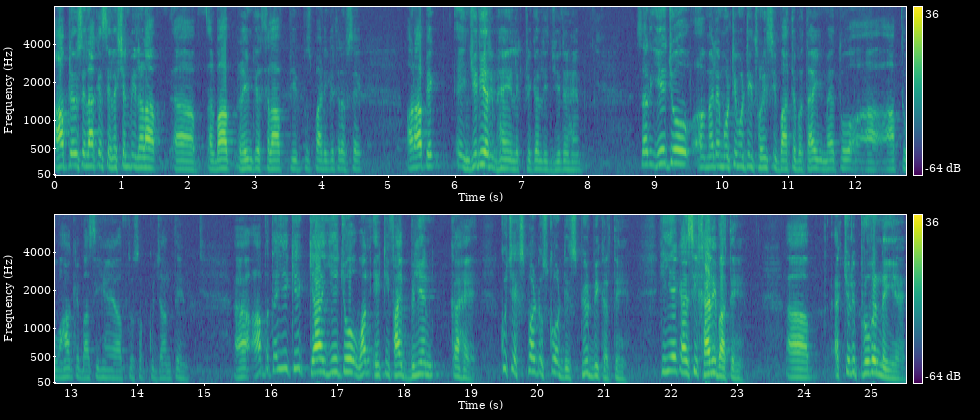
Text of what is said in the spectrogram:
आपने उस इलाके से इलेक्शन भी लड़ा अरबाब रहीम के ख़िलाफ़ पीपल्स पार्टी की तरफ़ से। और आप एक इंजीनियर हैं इलेक्ट्रिकल इंजीनियर हैं। सर ये जो मैंने मोटी मोटी थोड़ी सी बातें बताई मैं तो आ, आप तो वहाँ के बासी हैं आप तो सब कुछ जानते हैं। आप बताइए कि क्या ये जो 185 बिलियन का है कुछ एक्सपर्ट उसको डिस्प्यूट भी करते हैं कि ये एक ऐसी ख्याली बातें हैं। एक्चुअली प्रूवन नहीं है।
